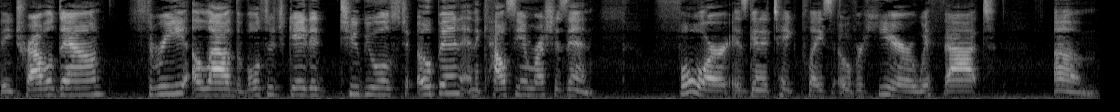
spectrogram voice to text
They travel down. Three allowed the voltage-gated tubules to open, and the calcium rushes in. Four is going to take place over here with that, um,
